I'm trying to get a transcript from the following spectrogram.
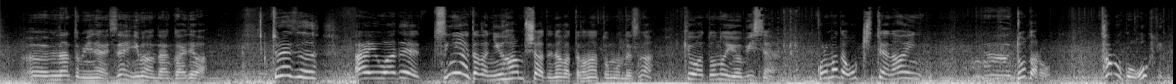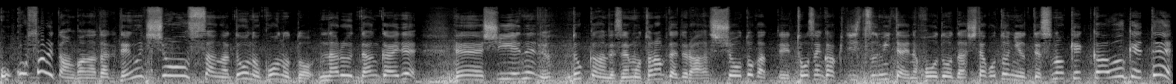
うん、なんとも言えないですね、今の段階では。とりあえず、アイオワで、次はだからニューハンプシャーでなかったかなと思うんですが、共和党の予備選、これまだ起きてない、うん、どうだろう？多分これ起起こされたんかな、だって出口調査がどうのこうのとなる段階で、えー、CNN、どっかがですねもうトランプ大統領圧勝とかって当選確実みたいな報道を出したことによって、その結果を受けて、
